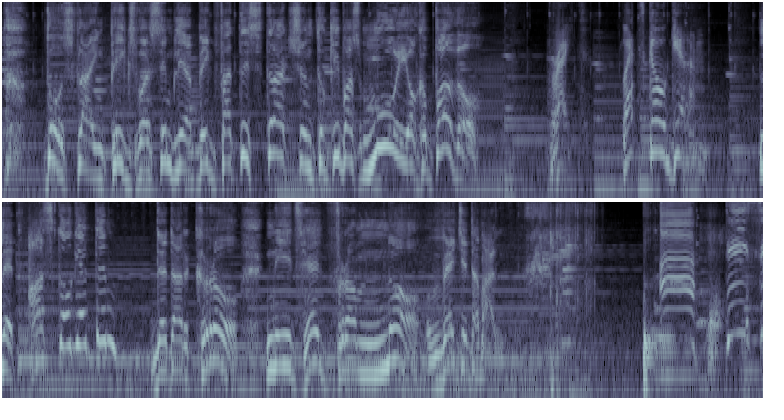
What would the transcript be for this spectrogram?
Those flying pigs were simply a big fat distraction to keep us muy ocupado. Right, let's go get them. Let us go get them? The Dark Crow needs help from no vegetable. Uh, DC?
